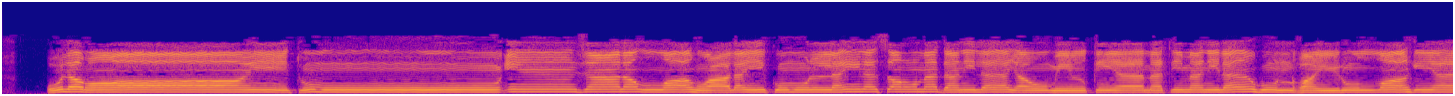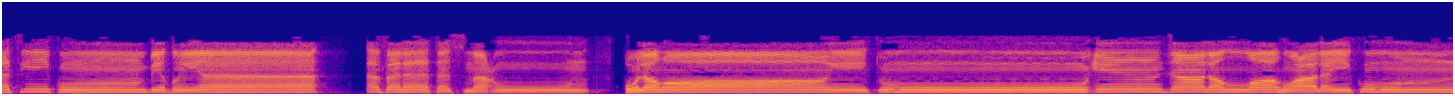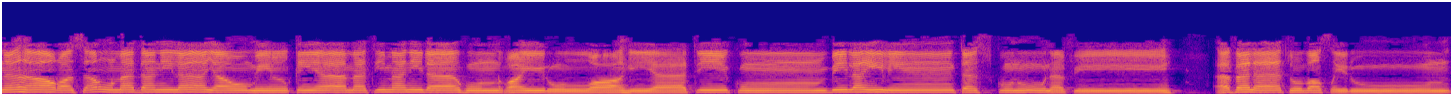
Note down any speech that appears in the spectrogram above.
قل رأيتم إن جعل الله عليكم الليل سرمدا إلى يوم القيامة من إله غير الله ياتيكم بضياء أفلا تسمعون قل رأيتم إن جعل الله عليكم النهار سرمدا إلى يوم القيامة من إله غير الله ياتيكم بليل تسكنون فيه أفلا تبصرون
